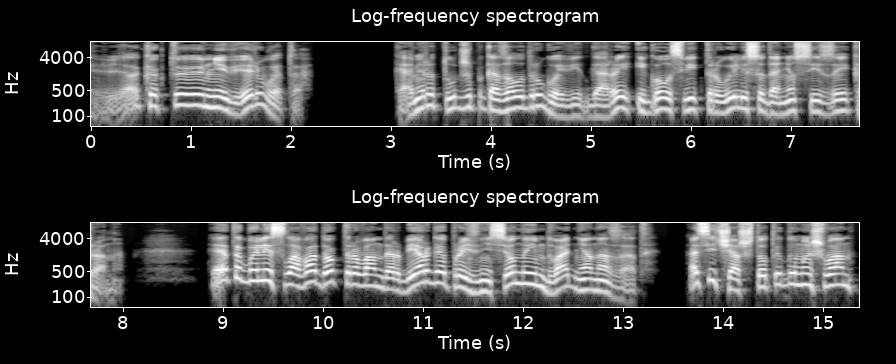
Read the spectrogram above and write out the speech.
«Я как-то не верю в это». Камера тут же показала другой вид горы, и голос Виктора Уиллиса донесся из-за экрана. Это были слова доктора Вандерберга, произнесенные им два дня назад. А сейчас что ты думаешь, Ван?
